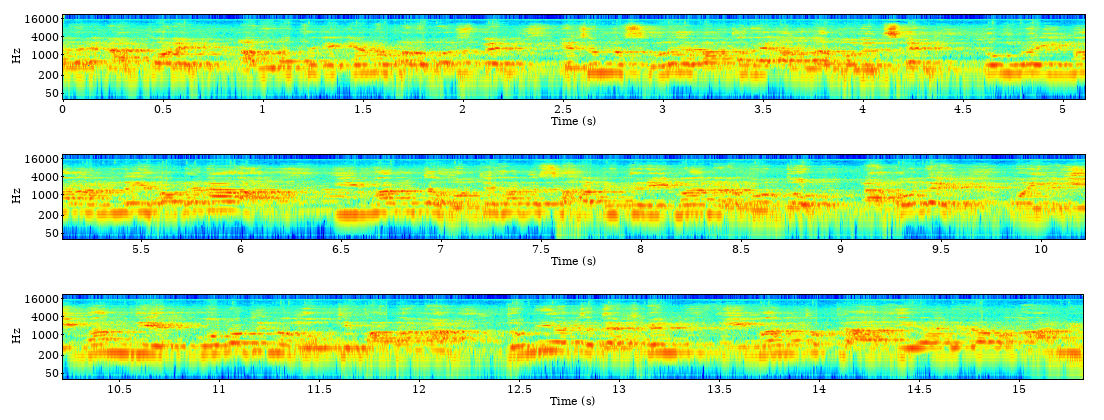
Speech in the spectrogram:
আদায় না করে, আল্লাহ তাকে কেন ভালোবাসবেন? এজন্য সূরা বাকারে আল্লাহ বলেছেন, তোমরা ঈমান আনলেই হবে না। ঈমানটা হতে হবে সাহাবীদের ইমানের মতো। না হলে ওই ইমান দিয়ে কোনোদিনও মুক্তি পাবা না। দুনিয়াতে দেখেন ইমান তো কাদিয়ানিরাও আনে।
